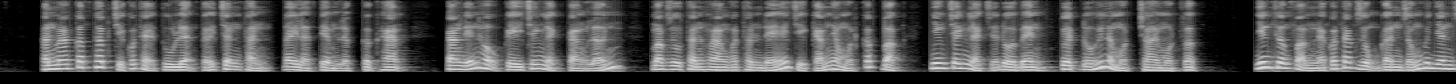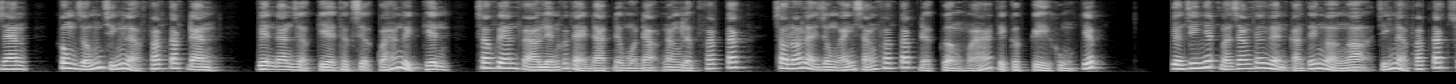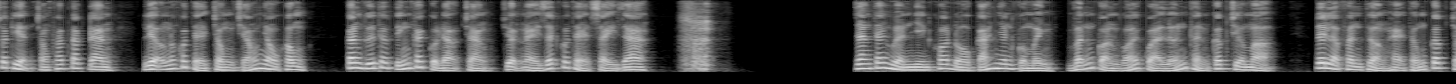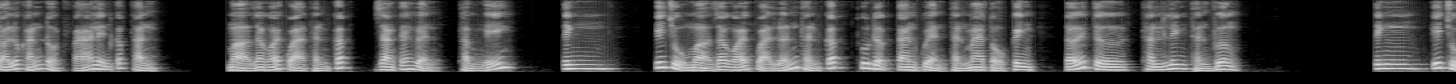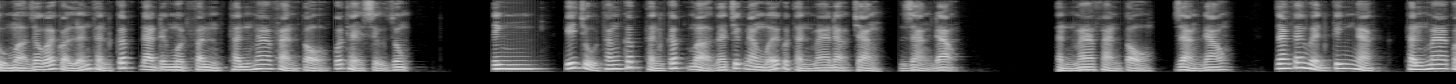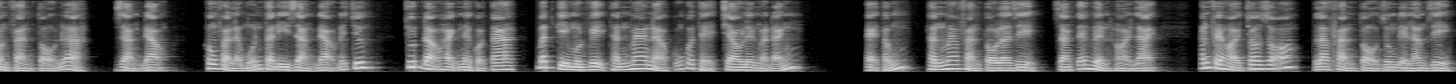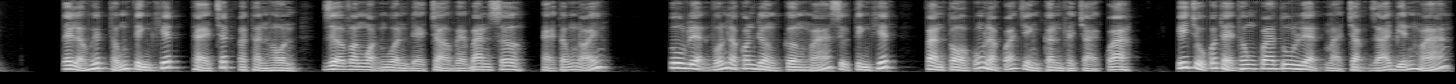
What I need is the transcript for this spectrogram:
Thần ma cấp thấp chỉ có thể tu luyện tới chân thần, đây là tiềm lực cực hạn. Càng đến hậu kỳ tranh lệch càng lớn, mặc dù thần hoàng và thần đế chỉ kém nhau một cấp bậc, nhưng tranh lệch giữa đôi bên tuyệt đối là một trời một vực. Nhưng thương phẩm này có tác dụng gần giống với nhân gian, không giống chính là pháp tắc đan. Viên đan dược kia thực sự quá nghịch thiên, sau khi ăn vào liền có thể đạt được một đạo năng lực pháp tắc, sau đó lại dùng ánh sáng pháp tắc để cường hóa thì cực kỳ khủng khiếp. Chuyện duy nhất mà Giang Thái Huyền cảm thấy ngờ ngợ chính là pháp tắc xuất hiện trong pháp tắc đan, liệu nó có thể trồng chéo nhau không? Căn cứ theo tính cách của đạo tràng, chuyện này rất có thể xảy ra. Giang Thái Huyền nhìn kho đồ cá nhân của mình, vẫn còn gói quà lớn thần cấp chưa mở. Đây là phần thưởng hệ thống cấp cho lúc hắn đột phá lên cấp thần. Mở ra gói quà thần cấp, Giang Thái Huyền thầm nghĩ. Tinh... Ký chủ mở ra gói quả lớn thần cấp thu được tàn quyển thần ma tổ kinh tới từ thần linh thần vương. Tinh ký chủ mở ra gói quả lớn thần cấp đạt được một phần thần ma phản tổ có thể sử dụng. Tinh ký chủ thăng cấp thần cấp mở ra chức năng mới của thần ma đạo tràng, giảng đạo. Thần ma phản tổ, giảng đạo. Giang Thái Huyền kinh ngạc, thần ma còn phản tổ nữa à? Giảng đạo, không phải là muốn ta đi giảng đạo đấy chứ. Chút đạo hạnh này của ta Bất kỳ một vị thần ma nào cũng có thể treo lên mà đánh. Hệ thống, thần ma phản tổ là gì? Giang thái Huyền hỏi lại. Hắn phải hỏi cho rõ là phản tổ dùng để làm gì. Đây là huyết thống tinh khiết, thể chất và thần hồn, dựa vào ngọn nguồn để trở về ban sơ, hệ thống nói. Tu luyện vốn là con đường cường hóa sự tinh khiết, phản tổ cũng là quá trình cần phải trải qua. Ký chủ có thể thông qua tu luyện mà chậm rãi biến hóa.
